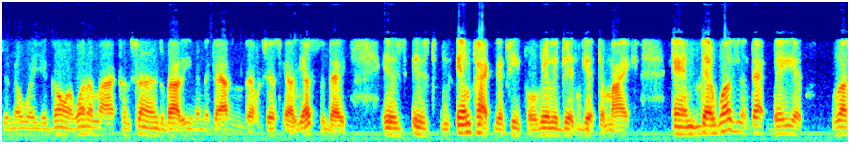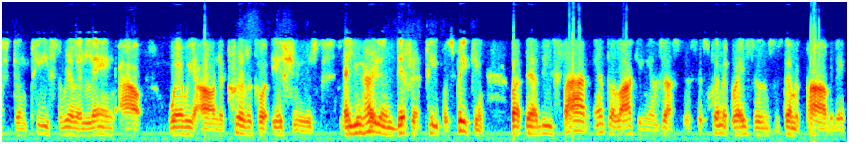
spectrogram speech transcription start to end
to know where you're going. One of my concerns about even the gathering that just got yesterday is is the impact that people really didn't get the mic, and there wasn't that big and peace really laying out where we are on the critical issues. And you heard in different people speaking, but there are these five interlocking injustices: systemic racism, systemic poverty,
